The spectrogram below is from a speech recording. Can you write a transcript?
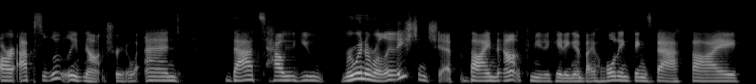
are absolutely not true. And that's how you ruin a relationship by not communicating and by holding things back, by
